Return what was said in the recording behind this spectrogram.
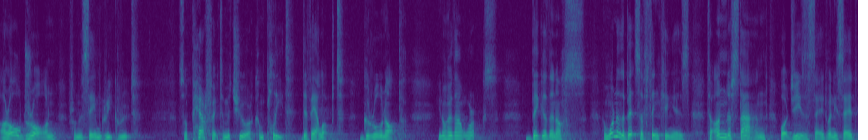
are all drawn from the same Greek root. So, perfect and mature, complete, developed, grown up. You know how that works? Bigger than us. And one of the bits of thinking is to understand what Jesus said when he said,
